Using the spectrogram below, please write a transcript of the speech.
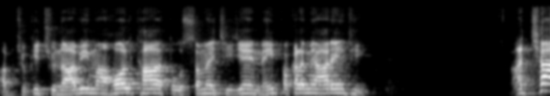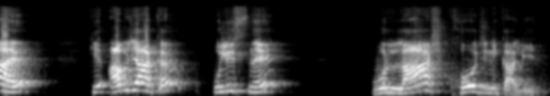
अब चूँकि चुनावी माहौल था तो उस समय चीज़ें नहीं पकड़ में आ रही थी। अच्छा है कि अब जाकर पुलिस ने वो लाश खोज निकाली है।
